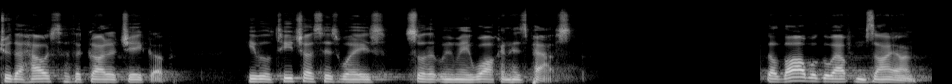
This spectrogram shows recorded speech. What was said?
to the house of the God of Jacob. He will teach us his ways, so that we may walk in his paths. The law will go out from Zion,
